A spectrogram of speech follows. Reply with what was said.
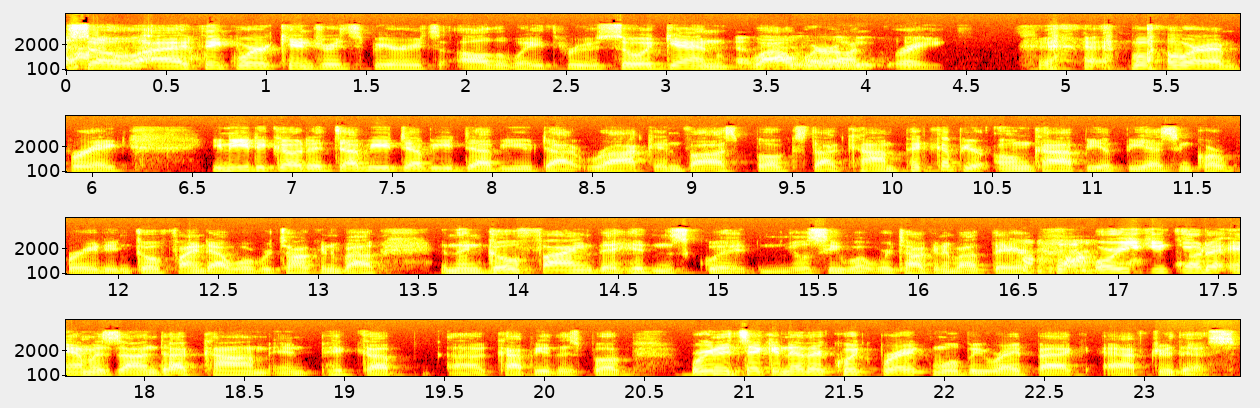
so I think we're kindred spirits all the way through. So again, while we're on break, while we're on break, you need to go to www.rockandvossbooks.com, pick up your own copy of BS Incorporated, and go find out what we're talking about, and then go find the hidden squid, and you'll see what we're talking about there. or you can go to amazon.com and pick up a copy of this book. We're going to take another quick break, and we'll be right back after this.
